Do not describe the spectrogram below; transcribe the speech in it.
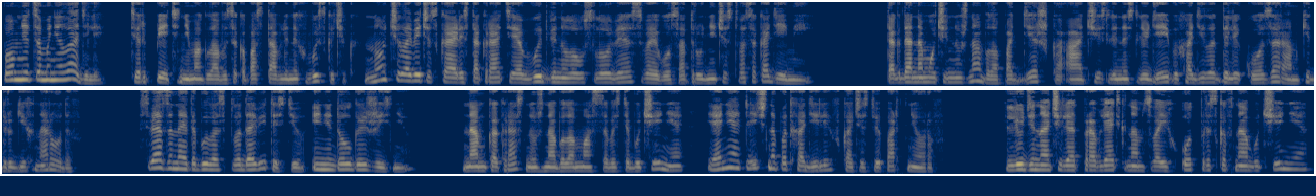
Помнится, мы не ладили, терпеть не могла высокопоставленных выскочек, но человеческая аристократия выдвинула условия своего сотрудничества с Академией. Тогда нам очень нужна была поддержка, а численность людей выходила далеко за рамки других народов. Связано это было с плодовитостью и недолгой жизнью. Нам как раз нужна была массовость обучения, и они отлично подходили в качестве партнеров. Люди начали отправлять к нам своих отпрысков на обучение,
